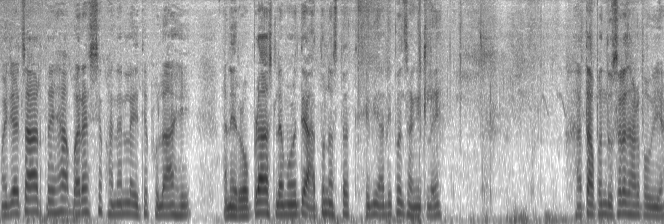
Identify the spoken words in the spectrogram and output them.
म्हणजे याचा अर्थ ह्या बऱ्याचशा फांद्यांना इथे फुलं आहे. आणि रोपडा असल्यामुळे ते आतून असतात. हे मी आधी पण सांगितलं आहे आता आपण दुसरं झाड पाहूया.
